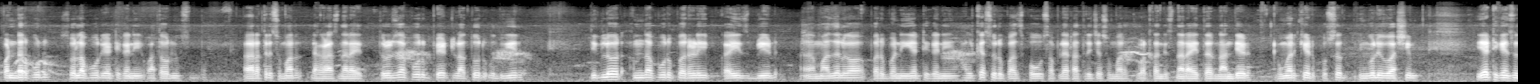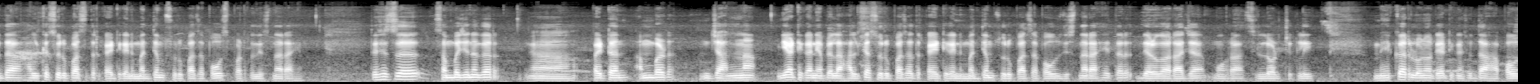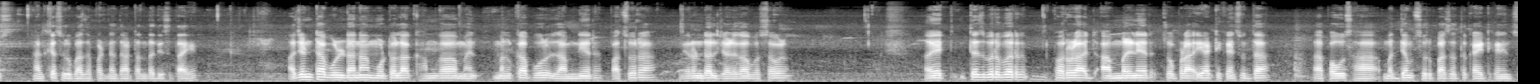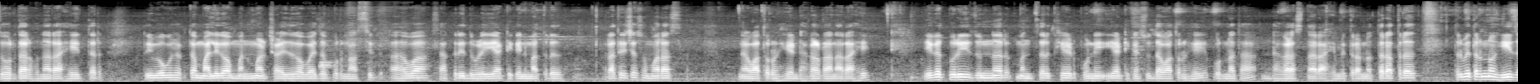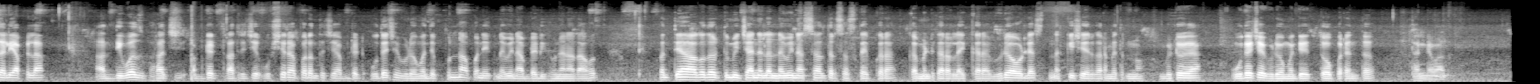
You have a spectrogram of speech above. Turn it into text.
पंढरपूर सोलापूर या ठिकाणी वातावरण सुद्धा रात्री सुमार ढगाळ असणार आहे. तुळजापूर पेठ लातूर उदगीर तिगलोर अमदापूर परळी काईज बीड माजलगाव परभणी या ठिकाणी हलक्या स्वरूपात पाऊस आपल्या रात्रीच्या सुमारास पडताना दिसणार आहे. तर नांदेड उमरखेड पुसद हिंगोली वाशिम या ठिकाणीसुद्धा हलक्या स्वरूपाचा तर काही ठिकाणी मध्यम स्वरूपाचा पाऊस पडताना दिसणार आहे. तसेच संभाजीनगर पैठण अंबड जालना या ठिकाणी आपल्याला हलक्या स्वरूपाचा तर काही ठिकाणी मध्यम स्वरूपाचा पाऊस दिसणार आहे. तर देळगाव राजा मोहरा सिल्लोड चिखली मेहकर लोणार या ठिकाणी सुद्धा हा पाऊस हलक्या स्वरूपाचा पडण्याचा अंदाज दिसत आहे. अजंठा बुलढाणा मोटोला खामगाव मल मलकापूर जामनेर पाचोरा एरंडल जळगाव बसवळ त्याचबरोबर परोळा आंबळनेर चोपडा या ठिकाणीसुद्धा पाऊस हा मध्यम स्वरूपाचा तर काही ठिकाणी जोरदार होणार आहे. तर तुम्ही बघू शकता मालेगाव मनमाड चाळीसगाव वैजापूर नाशिक अहवा साक्री धुळे या ठिकाणी मात्र रात्रीच्या सुमारास वातावरण हे ढगाळ राहणार आहे. इगतपुरी जुन्नर मंचर खेड पुणे या ठिकाणीसुद्धा वातावरण हे पूर्णतः ढगाळ असणार आहे मित्रांनो. तर रात्र तर मित्रांनो ही झाली आपल्याला दिवसभराची अपडेट रात्रीचे उशिरापर्यंतचे अपडेट उद्याच्या व्हिडिओमध्ये पुन्हा आपण एक नवीन अपडेट घेऊन येणार आहोत. पण त्या अगोदर तुम्ही चॅनलला नवीन असाल तर सबस्क्राईब करा कमेंट करा लाईक करा. व्हिडिओ आवडल्यास नक्की शेअर करा मित्रांनो. भेटूया. उद्याच्या व्हिडिओमध्ये तोपर्यंत धन्यवाद.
